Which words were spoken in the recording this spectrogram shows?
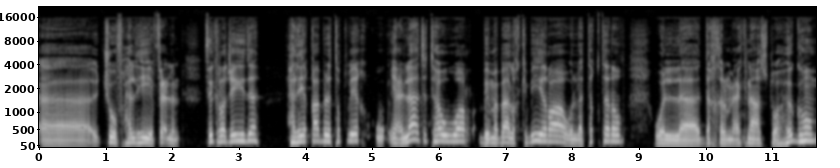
آه تشوف هل هي فعلا فكرة جيدة هل هي قابلة للتطبيق يعني لا تتهور بمبالغ كبيرة ولا تقترض ولا تدخل معك ناس توهقهم.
